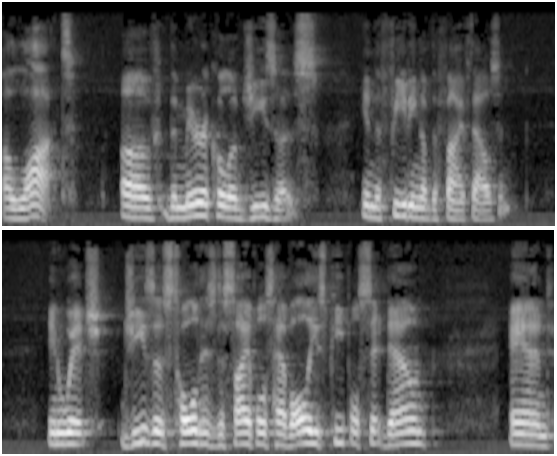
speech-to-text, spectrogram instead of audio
a lot of the miracle of Jesus in the feeding of the 5,000, in which Jesus told his disciples, Have all these people sit down. And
